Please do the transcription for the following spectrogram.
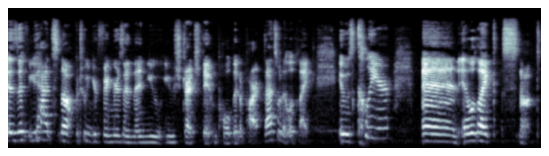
as if you had snot between your fingers and then you you stretched it and pulled it apart. That's what it looked like. It was clear and it looked like snot.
